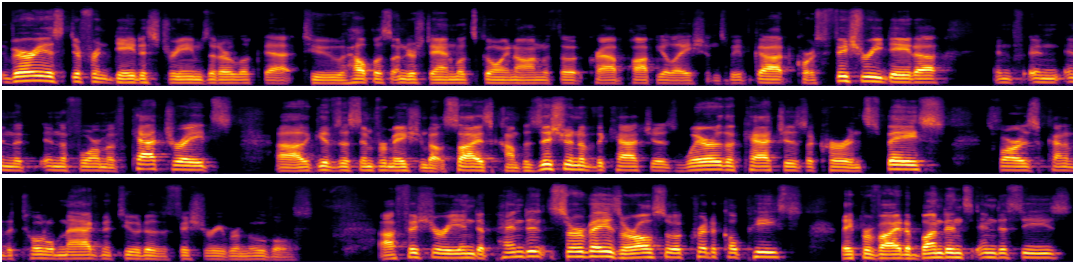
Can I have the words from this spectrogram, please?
various different data streams that are looked at to help us understand what's going on with the crab populations. We've got, of course, fishery data, in, in, in, the, in the form of catch rates. Uh, it gives us information about size, composition of the catches, where the catches occur in space, as far as kind of the total magnitude of the fishery removals. Uh, fishery independent surveys are also a critical piece. They provide abundance indices,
